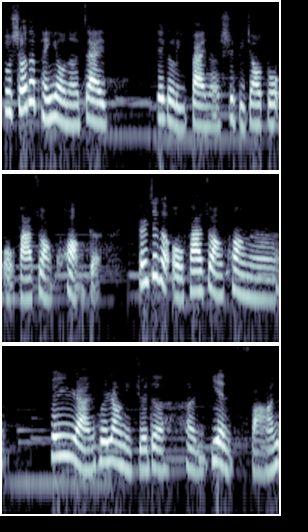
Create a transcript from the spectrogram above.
属蛇的朋友呢，在这个礼拜呢是比较多偶发状况的。而这个偶发状况呢，虽然会让你觉得很厌烦，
